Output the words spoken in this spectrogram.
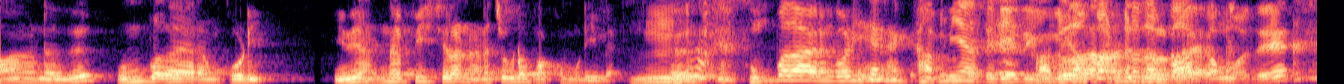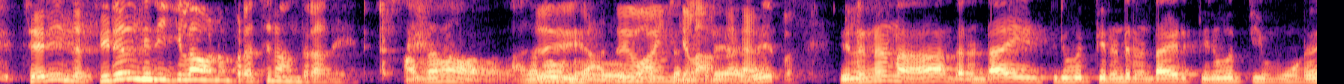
வாங்கினது ஒன்பதாயிரம் கோடி. இது அன்அபிஷியலா நினைச்சு கூட பார்க்க முடியல. ஒன்பதாயிரம் கோடியே எனக்கு கம்மியா தெரியுது. பார்க்கும்போது சரி இந்த திரள் நிதிக்கெல்லாம் ஒன்றும் பிரச்சனை வந்துடாது. அதெல்லாம் வராது. அது அதெல்லாம் வாங்கிக்கலாம் இதுல என்னன்னா அந்த ரெண்டாயிரத்தி இருபத்தி ரெண்டு ரெண்டாயிரத்தி இருபத்தி மூணு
